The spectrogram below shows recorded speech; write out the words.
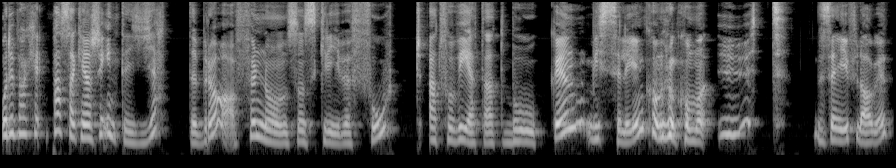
Och det passar kanske inte jättebra för någon som skriver fort att få veta att boken visserligen kommer att komma ut, det säger förlaget,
